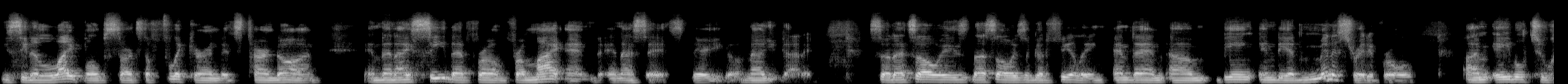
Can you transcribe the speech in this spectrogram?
you see the light bulb starts to flicker and it's turned on. And then I see that from from my end, and I say, "There you go. Now you got it." So that's always that's always a good feeling. And then um, being in the administrative role, I'm able to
